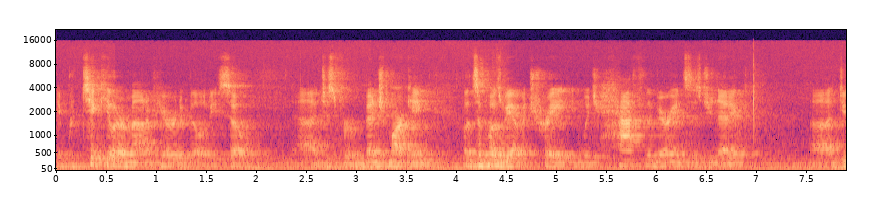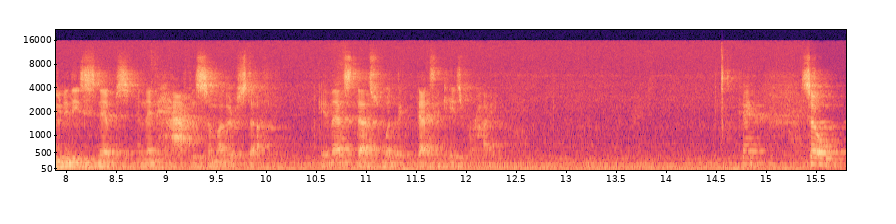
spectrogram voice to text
a particular amount of heritability. So uh, just for benchmarking, let's suppose we have a trait in which half the variance is genetic uh, due to these SNPs, and then half is some other stuff. Okay, that's, that's, what the, that's the case for height. Okay, so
